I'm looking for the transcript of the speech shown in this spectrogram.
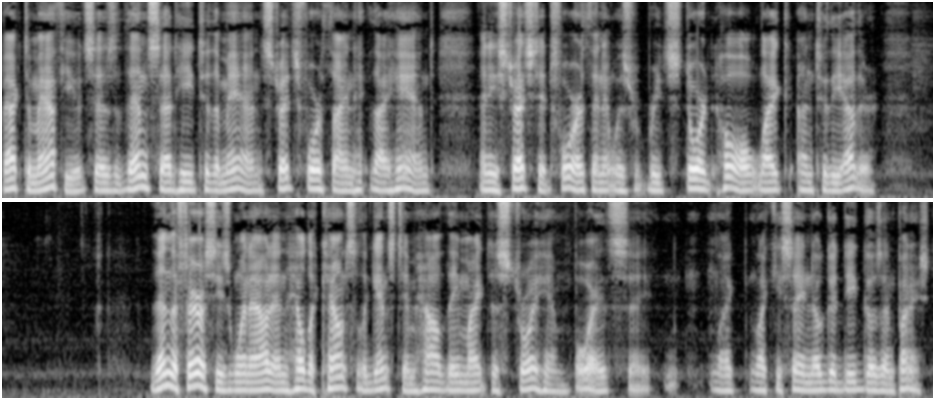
Back to Matthew, it says, Then said he to the man, Stretch forth thine, thy hand. And he stretched it forth, and it was restored whole like unto the other. Then the Pharisees went out and held a council against him, how they might destroy him. Boy, it's uh, like like you say, no good deed goes unpunished.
